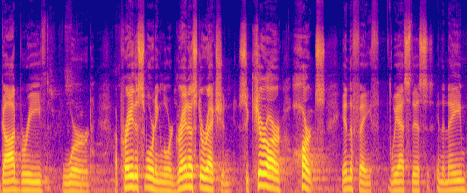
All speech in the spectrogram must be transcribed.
God breathed word. I pray this morning, Lord, grant us direction, secure our hearts in the faith. We ask this in the name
